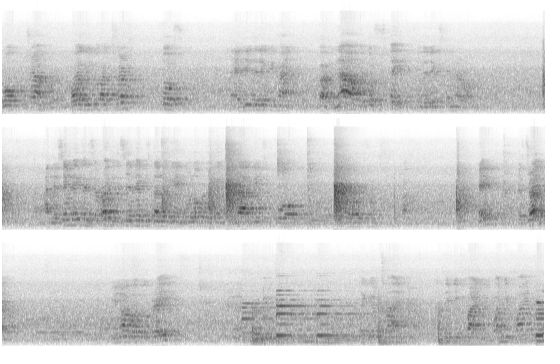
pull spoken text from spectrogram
walk, transfer. What are we do at first? Torso. I leave the leg behind. But now the torso stays, so the leg is coming around. And the same leg that is right, find it. When you find it,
